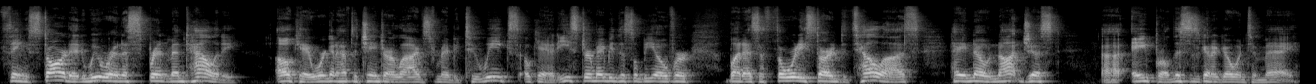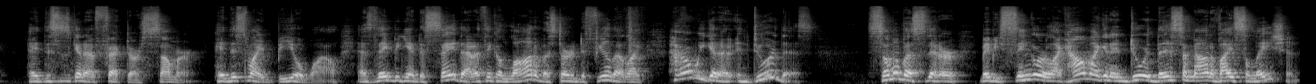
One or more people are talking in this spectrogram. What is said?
thing started, we were in a sprint mentality. Okay, we're going to have to change our lives for maybe two weeks. Okay, at Easter, maybe this will be over. But as authorities started to tell us, hey, no, not just uh, April, this is going to go into May. Hey, this is going to affect our summer. Hey, this might be a while. As they began to say that, I think a lot of us started to feel that like, how are we going to endure this? Some of us that are maybe single are like, how am I going to endure this amount of isolation?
